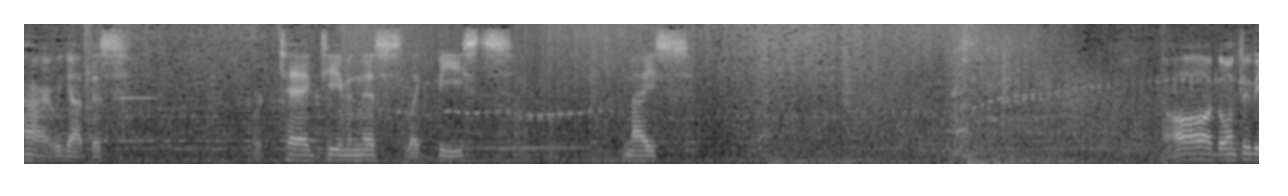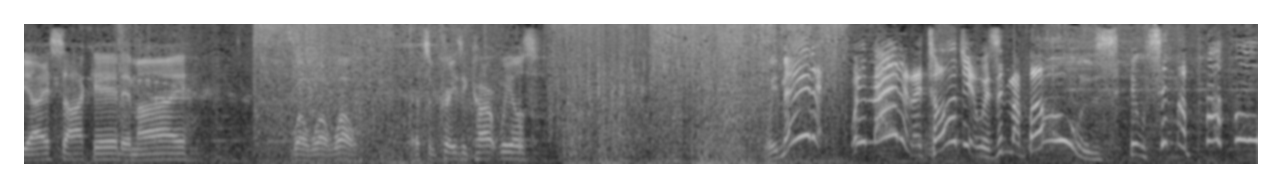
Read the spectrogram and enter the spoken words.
Alright, we got this. We're tag teaming this like beasts. Nice. Oh, going through the eye socket, am I? Whoa, whoa, whoa. That's some crazy cartwheels. We made it! We made it! I told you it was in my bones! It was in my bones!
